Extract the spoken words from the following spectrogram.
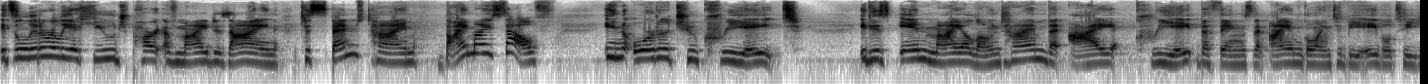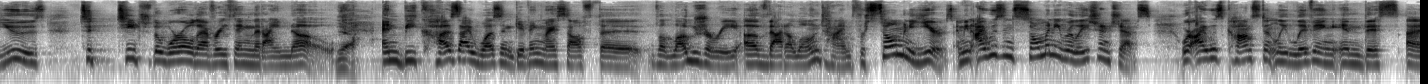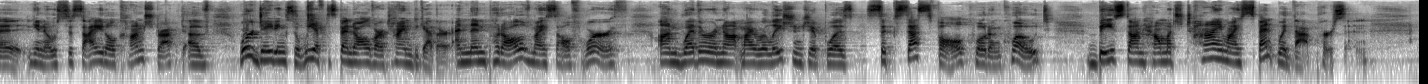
It's literally a huge part of my design to spend time by myself in order to create. It is in my alone time that I create the things that I am going to be able to use to teach the world everything that I know. Yeah. And because I wasn't giving myself the the luxury of that alone time for so many years. I mean, I was in so many relationships where I was constantly living in this uh, you know, societal construct of we're dating so we have to spend all of our time together and then put all of my self-worth on whether or not my relationship was successful, quote unquote, based on how much time I spent with that person.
